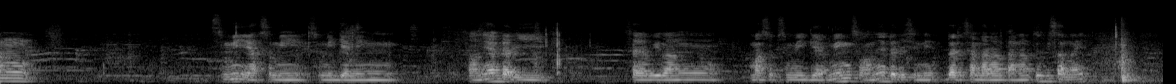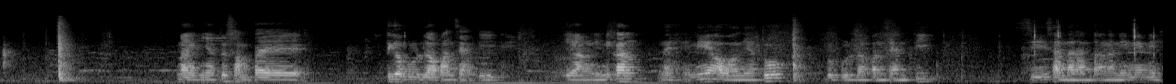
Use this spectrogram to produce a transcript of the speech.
bilang semi ya semi semi gaming. Soalnya dari saya bilang masuk semi gaming soalnya dari sini dari sandaran tangan tuh bisa naik. Naiknya tuh sampai 38 cm yang ini kan nah ini awalnya tuh 28 cm si sandaran tangan ini nih.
